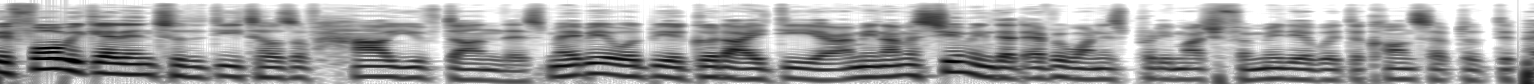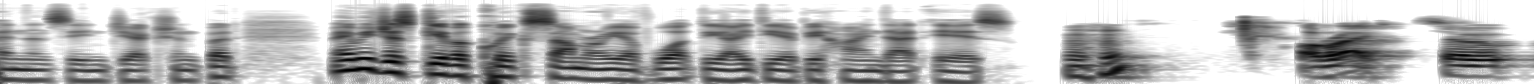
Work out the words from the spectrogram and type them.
before we get into the details of how you've done this, maybe it would be a good idea. I mean, I'm assuming that everyone is pretty much familiar with the concept of dependency injection, but maybe just give a quick summary of what the idea behind that is. Mm-hmm. All right. So,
